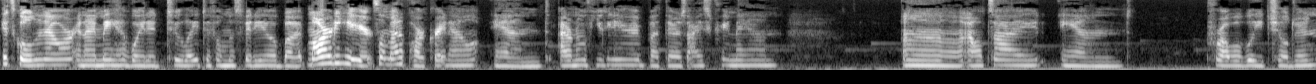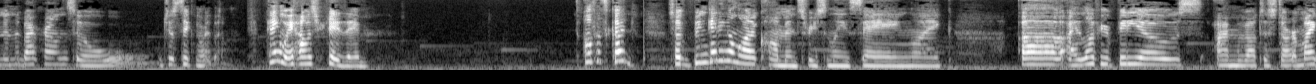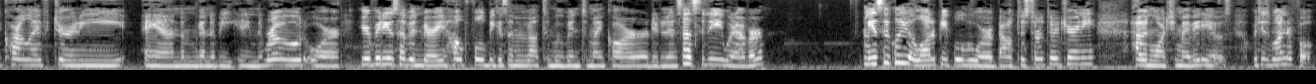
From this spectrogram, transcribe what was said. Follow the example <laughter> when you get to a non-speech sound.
It's golden hour and I may have waited too late to film this video, but I'm already here. So I'm at a park right now and I don't know if you can hear it, but there's Ice Cream Man uh, outside and probably children in the background, so just ignore them. Anyway, how was your day today? Oh, that's good. So I've been getting a lot of comments recently saying like, uh, I love your videos. I'm about to start my car life journey and I'm to be hitting the road or your videos have been very helpful because I'm about to move into my car due to necessity, whatever. Basically, a lot of people who are about to start their journey have been watching my videos, which is wonderful.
